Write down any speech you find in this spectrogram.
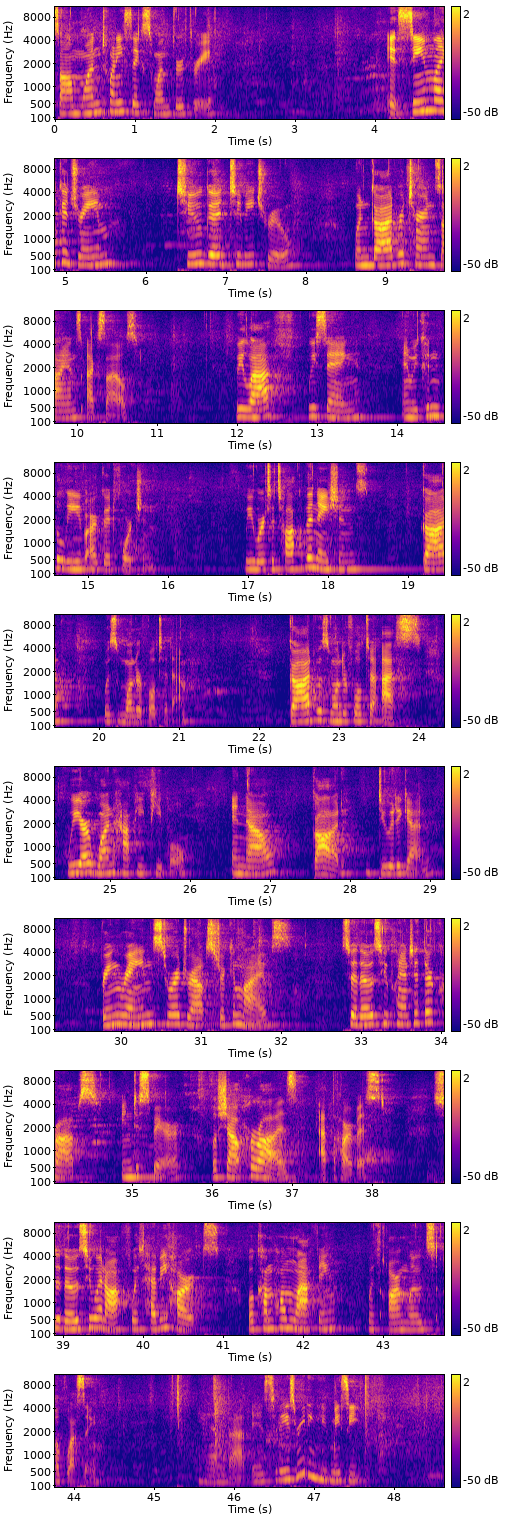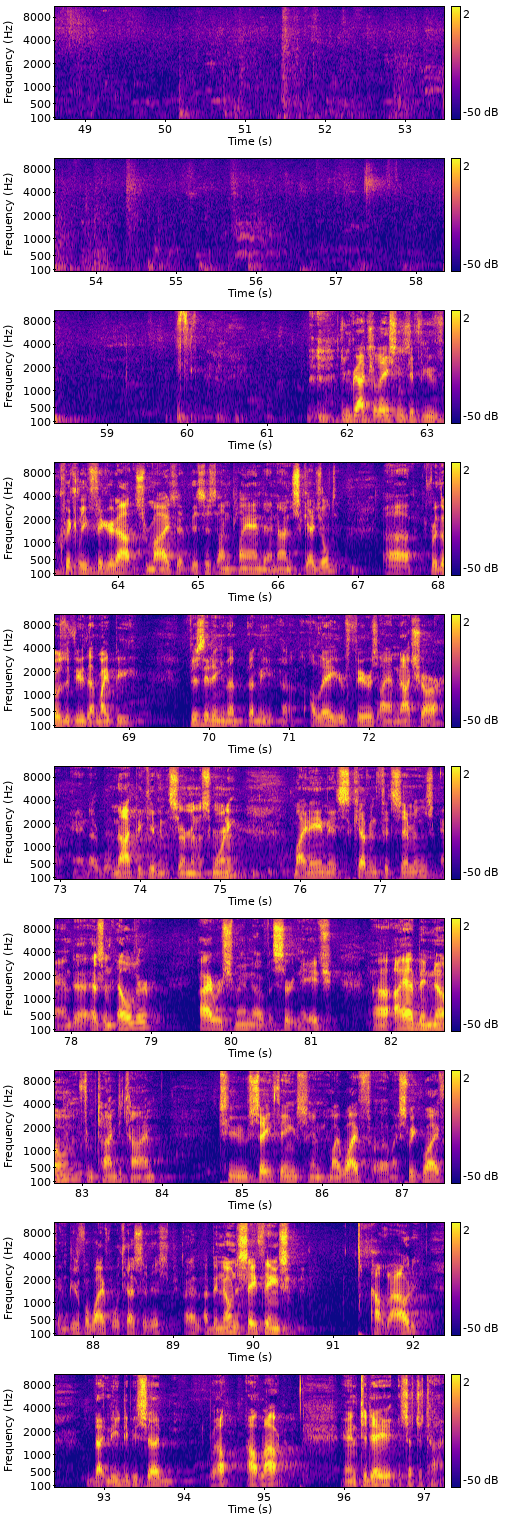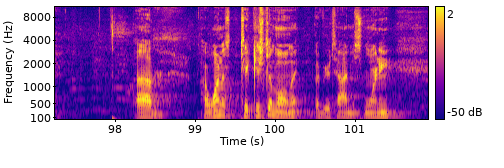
Psalm 126, 1 through 3. It seemed like a dream, too good to be true, when God returned Zion's exiles. We laughed, we sang, and we couldn't believe our good fortune. We were to talk of the nations. God was wonderful to them. God was wonderful to us. We are one happy people. And now, God, do it again. Bring rains to our drought stricken lives, so those who planted their crops in despair will shout hurrahs at the harvest. So those who went off with heavy hearts will come home laughing with armloads of blessing. And that is today's reading. You may seat. Congratulations if you've quickly figured out and surmised that this is unplanned and unscheduled. Uh, For those of you that might be visiting, let let me uh, allay your fears. I am not Shar, and I will not be giving the sermon this morning. My name is Kevin Fitzsimmons, and uh, as an elder Irishman of a certain age, uh, I have been known from time to time to say things, and my wife, uh, my sweet wife and beautiful wife will attest to this. I've been known to say things out loud that need to be said, well, out loud. And today is such a time. Um, I want to take just a moment of your time this morning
